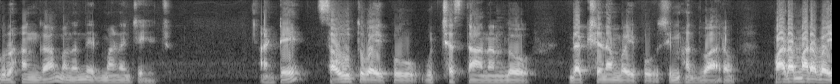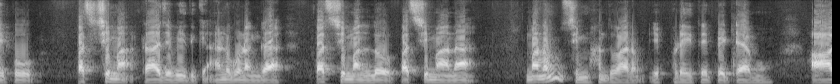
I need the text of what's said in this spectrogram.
గృహంగా మనం నిర్మాణం చేయొచ్చు. అంటే సౌత్ వైపు ఉచ్చస్థానంలో దక్షిణం వైపు సింహద్వారం పడమర వైపు పశ్చిమ రాజవీధికి అనుగుణంగా పశ్చిమంలో పశ్చిమాన మనం సింహద్వారం ఎప్పుడైతే పెట్టామో ఆ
